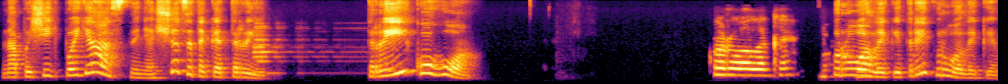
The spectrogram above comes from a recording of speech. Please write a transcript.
напишіть пояснення. Що це таке три? Три кого? Кролики. Кролики, три кролики.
